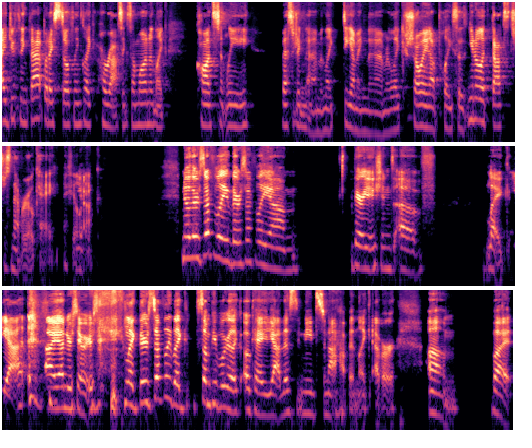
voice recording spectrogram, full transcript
I do think that, but I still think like harassing someone and like constantly messaging them and like DMing them or like showing up places, you know, like that's just never okay. I feel Yeah. like. no there's definitely there's definitely um variations of like Yeah. I understand what you're saying. like there's definitely like some people are like, okay, yeah, this needs to not happen like ever. Um, but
